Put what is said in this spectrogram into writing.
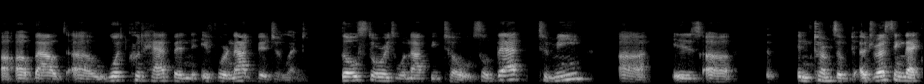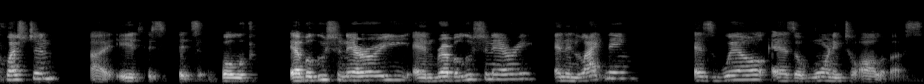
uh, about uh, what could happen if we're not vigilant. Those stories will not be told. So that, to me, uh, is uh, in terms of addressing that question. Uh, it is it's both evolutionary and revolutionary and enlightening, as well as a warning to all of us.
